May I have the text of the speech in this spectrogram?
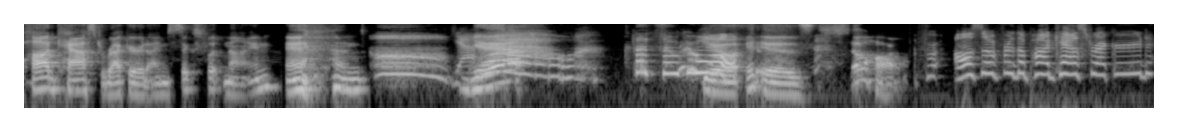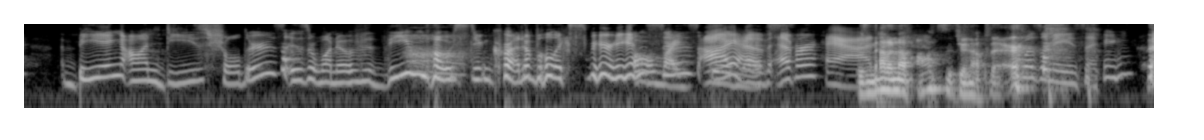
podcast record i'm six foot nine and Yes. Yeah. Wow. That's so cool. you, it is so hard For, also, for the podcast record, being on Dee's shoulders is one of the most incredible oh experiences I have ever had. there's not enough oxygen up there. It was amazing.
